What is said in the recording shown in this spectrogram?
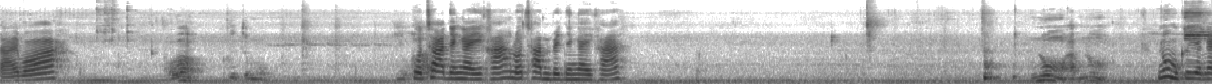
ตายบอโอ้คือจมูก รสชาติยังไงคะ รสชาติเป็นยังไงคะ นุ่มครับนุ่ม นุ่มคือยังไง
